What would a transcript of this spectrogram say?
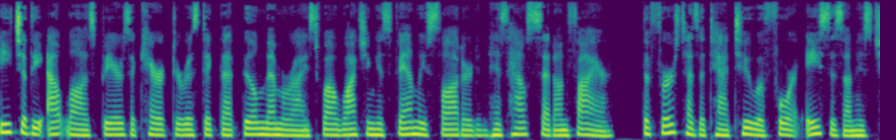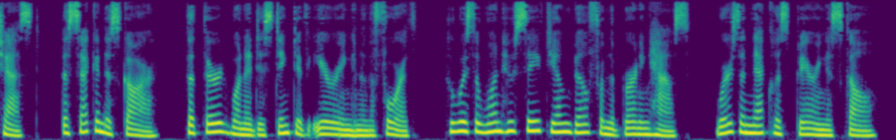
Each of the outlaws bears a characteristic that Bill memorized while watching his family slaughtered and his house set on fire, the first has a tattoo of four aces on his chest, the second a scar, the third one a distinctive earring, and the fourth, who was the one who saved young Bill from the burning house, wears a necklace bearing a skull.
